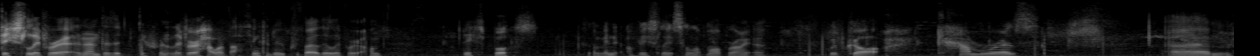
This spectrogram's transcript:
this livery and then there's a different livery. However, I think I do prefer the livery on this bus. I mean, obviously it's a lot more brighter. We've got cameras. Um,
